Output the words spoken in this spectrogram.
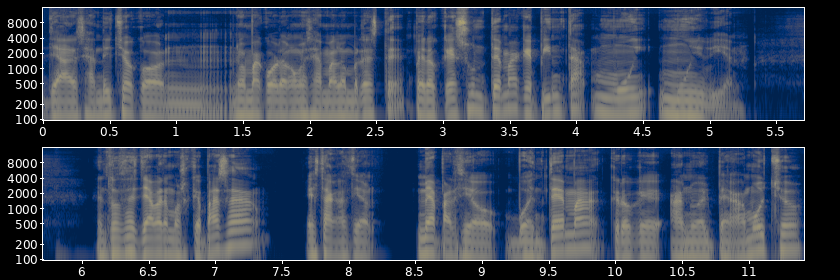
ya, se han dicho con, no me acuerdo cómo se llama el hombre este, pero que es un tema que pinta muy, muy bien. Entonces ya veremos qué pasa. Esta canción me ha parecido buen tema, creo que Anuel pega mucho.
